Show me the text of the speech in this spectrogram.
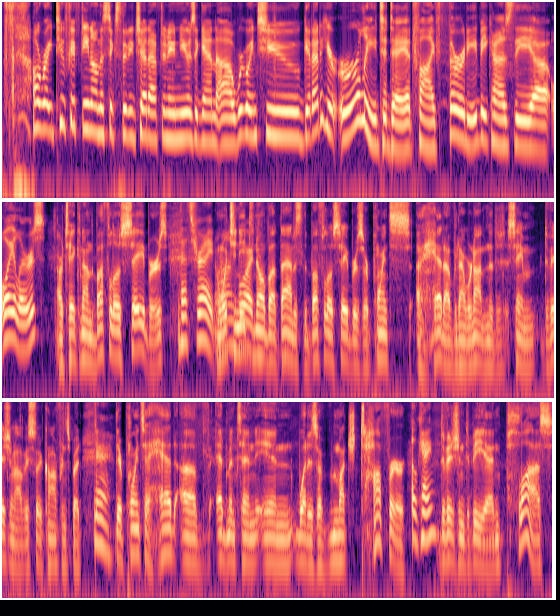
thing. All right, 2.15 on the 6.30 CHED Afternoon News. Again, uh, we're going to get out of here early today at 5.30 because the uh, Oilers, Are taking on the Buffalo Sabres. that's right, And what you on need to know about that is the Buffalo Sabres are points ahead of. Now we're not in the same division, obviously, or conference, but Yeah. they're points ahead of Edmonton in what is a much tougher Okay. division to be in. Plus,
